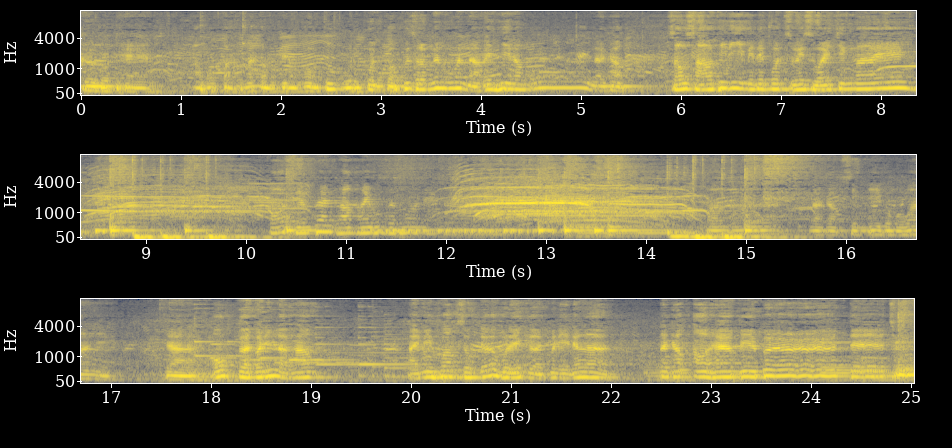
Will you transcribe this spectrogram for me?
คือรถแห่เอามาฝากมาตอนพี่น้องห้องทุกคนทุกคนขอบคุณสำหรับเรื่องวันหนาให้พี่น้องโอ้ยนะครับสาวๆที่นี่มีแต่คนสวยๆจริงไหมขอเสียงแฟนคลับให้ผมสะท้อนหน่อยนะครับสิ่งดีก็มาว่านี่ จะโอ้เกิดวันนี้เหรอครับไอมีความสุขเด้อบุรีเกิดวันนี้เด้อนะครับเอา Happy birthday to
